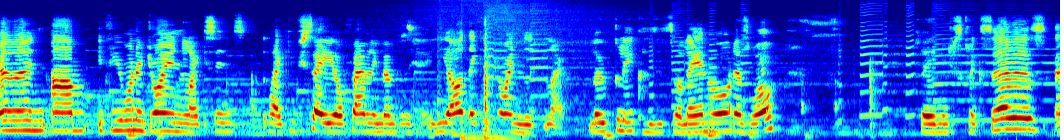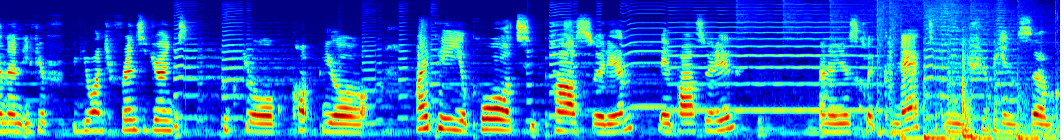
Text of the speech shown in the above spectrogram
And then um, if you want to join, like since like if you say your family members here, they can join like locally because it's a LAN world as well. So you can just click servers, and then if you if you want your friends to join, just put your your IP, your ports, your password in, their password in, and then just click connect, and you should be in the server.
